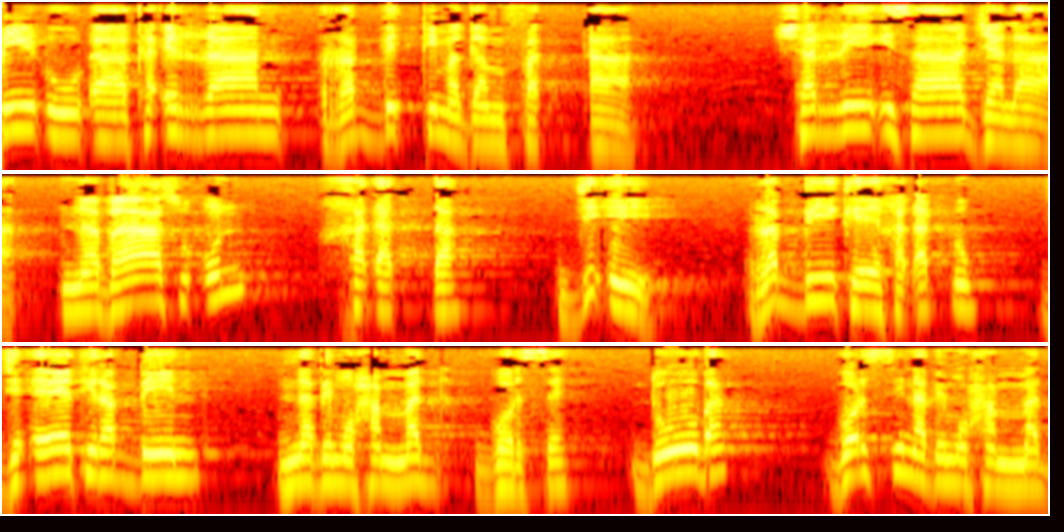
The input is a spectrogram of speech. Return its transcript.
miidhuudhaa ka irraan rabbitti maganfadhaa sharrii isaa jalaa nabaasuun kadhadha ji'i rabbii kee kadhadhu je'eeti rabbiin. Nabi muhammad gorse. Duuba gorsi nabi muhammad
